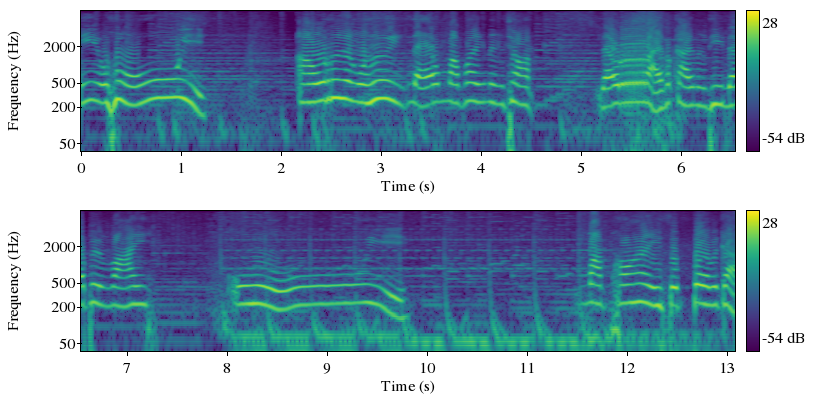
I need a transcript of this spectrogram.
นี้โอ้โหเอาเรื่องว่ะเฮ้ยแล้วมาไพ่อีกหนึ่งช็อตแล้วไหลประกาศอีกหนึ่งทีแล้วเป็นวายโอ้ยมับเขาให้ซุปเปอร์เมกา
